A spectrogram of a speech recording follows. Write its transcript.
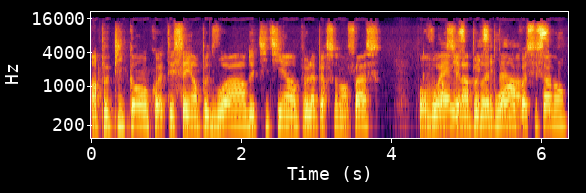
un peu piquant, quoi. T'essayes un peu de voir, de titiller un peu la personne en face pour voir Ouais, si elle a un peu de répondant, pas- quoi. C'est ça, non?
